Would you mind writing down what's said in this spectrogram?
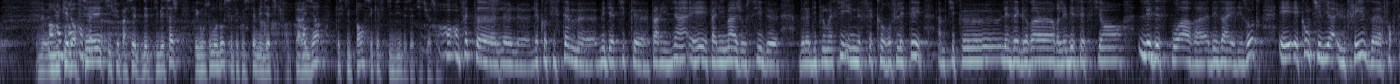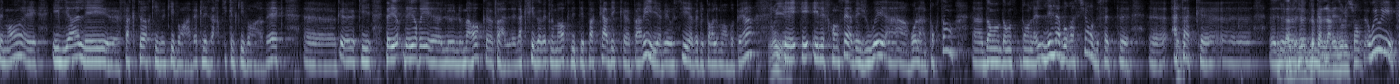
de, du Quai d'Orsay qui fait passer des petits messages. Mais grosso modo, cet écosystème médiatique parisien, qu'est-ce qu'il pense et qu'est-ce qu'il dit de cette situation? En, fait, euh, l'écosystème euh, médiatique euh, parisien est à l'image aussi de, de, la diplomatie. Il ne fait que refléter un petit peu les aigreurs, les déceptions, les espoirs des uns et des autres. Et, quand il y a une crise, forcément, et, il y a les facteurs qui, qui, vont avec, les articles qui vont avec. D'ailleurs, le, le, Maroc, enfin, la crise avec le Maroc n'était pas qu'avec Paris, il y avait aussi avec le Parlement européen. et, les Français avaient joué un rôle important euh, dans, l'élaboration de cette euh, attaque. Euh, le cas de la résolution? Oui, oui.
